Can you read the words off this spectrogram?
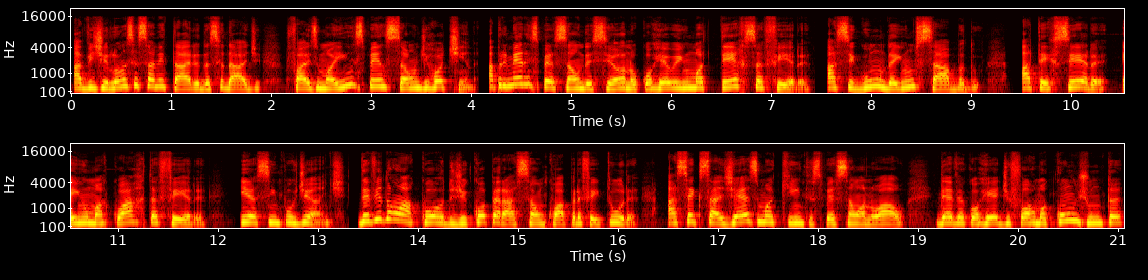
a Vigilância Sanitária da cidade faz uma inspeção de rotina. A primeira inspeção desse ano ocorreu em uma terça-feira, a segunda em um sábado, a terceira em uma quarta-feira e assim por diante. Devido a um acordo de cooperação com a Prefeitura, a 65ª inspeção anual deve ocorrer de forma conjunta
